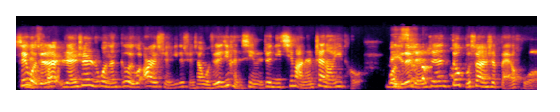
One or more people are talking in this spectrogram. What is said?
所以我觉得人生如果能给我一个二选一的选项，我觉得已经很幸运，就你起码能占到一头。我觉得人生都不算是白活。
